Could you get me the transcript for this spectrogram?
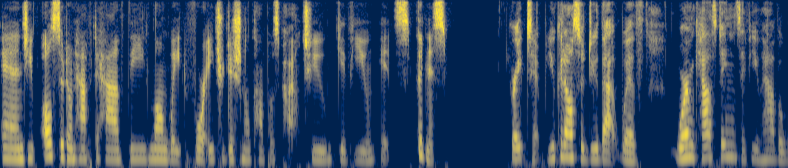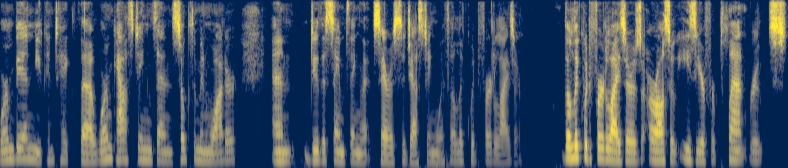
And you also don't have to have the long wait for a traditional compost pile to give you its goodness. Great tip. You can also do that with worm castings. If you have a worm bin, you can take the worm castings and soak them in water and do the same thing that Sarah's suggesting with a liquid fertilizer. The liquid fertilizers are also easier for plant roots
